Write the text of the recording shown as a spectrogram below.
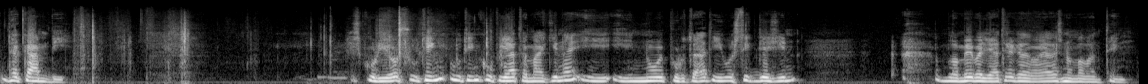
de canvi. És curiós, ho tinc, ho tinc copiat a màquina i, i no ho he portat i ho estic llegint amb la meva lletra que de vegades no me l'entenc.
